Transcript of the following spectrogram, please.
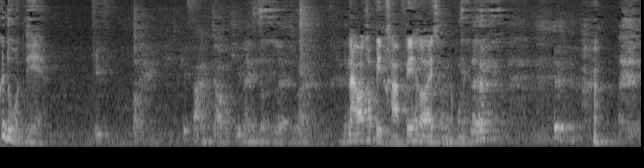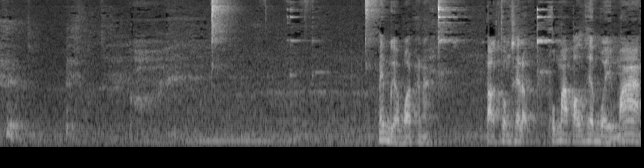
ก็โดนเทพี่โอ๊ยพี่ฝากจองที่ไรสดเลยมานายว่าเขาปิดคาเฟ่ให้เราไลฟ์สดแล้วพวกเนี้ย ไม่เบื่อบอสพะนะ ปากธงชัยแล้วผมมาปากธงชัยบ่อยมาก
